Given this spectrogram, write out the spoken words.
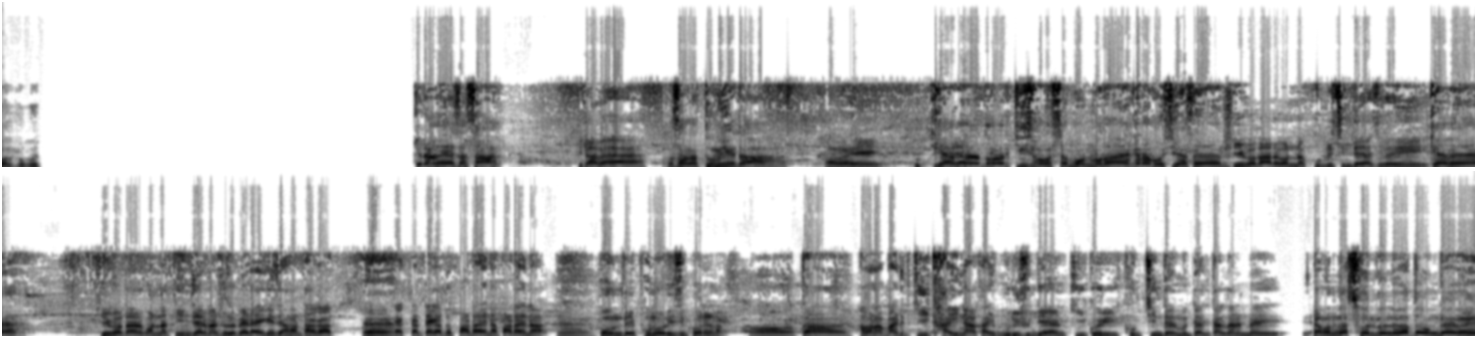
গল্প করতে কেটা ভাই চাচা? কিরা বে ও চাচা তুমি এটা? তোমার কি সমস্যা? মন মরা এখানে বসে আছেন। সে কথা আর কন্যা খুবই চিন্তায় আছি ভাই। কে ভাই সে কথা আর কন্যা তিন চার মাস হলো বেড়াই গেছে আমার ঢাকাত হ্যাঁ। একটা টাকা তো পাঠায় না পাঠায় না। হ্যাঁ। ফোন দেই ফোনও রিসিভ করে না। তাই। আমার বাড়িতে কি খাই না খাই বুড়ি শুদ্ধি কি করি খুব চিন্তার মধ্যে আছি। তাকে জানেন ভাই। এখনকার চলবে তো অঙ্কে ভাই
